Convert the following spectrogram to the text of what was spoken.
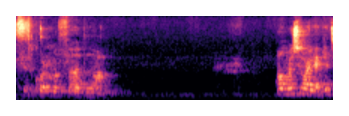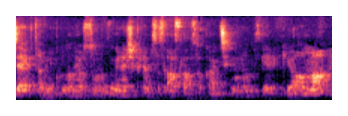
sizi koruması adına. Ama şöyle ki C vitamini kullanıyorsanız güneş kremsiz asla sokağa çıkmamanız gerekiyor. Ama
